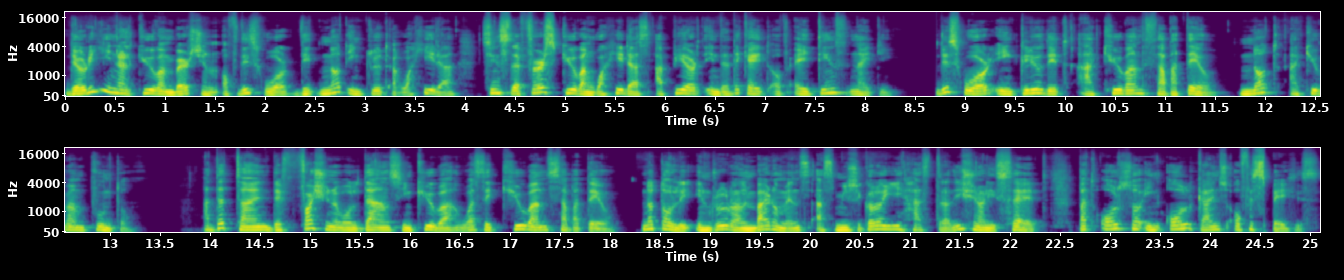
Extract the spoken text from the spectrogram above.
The original Cuban version of this work did not include a guajira since the first Cuban guajiras appeared in the decade of 1890. This work included a Cuban zapateo, not a Cuban punto. At that time, the fashionable dance in Cuba was the Cuban zapateo. not only in rural environments as musicology has traditionally said, but also in all kinds of spaces.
